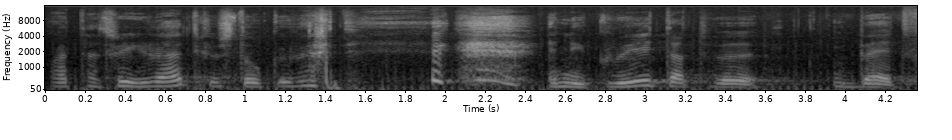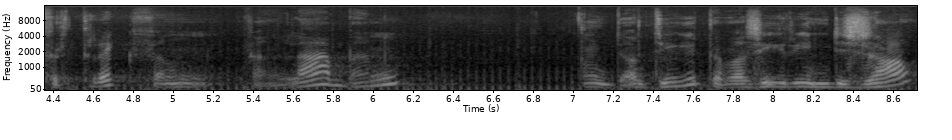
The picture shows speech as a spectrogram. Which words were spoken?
wat er hier uitgestoken werd. en ik weet dat we bij het vertrek van, van Laban, dat, hier, dat was hier in de zaal,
